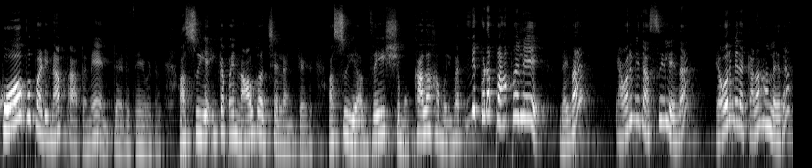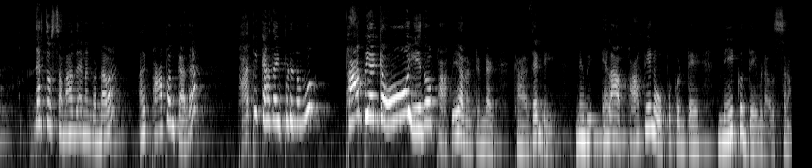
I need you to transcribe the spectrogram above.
కోపపడిన పాపమే అంటాడు దేవుడు. అసూయ ఇంకా పైన నాలుగో వచ్చేలా అంటాడు. అసూయ ద్వేషము కలహము ఇవన్నీ కూడా పాపాలే లేవా? ఎవరి మీద అసూయ లేదా? ఎవరి మీద కలహం లేదా? అందరితో సమాధానంగా ఉన్నావా? అది పాపం కాదా? పాపి కాదా ఇప్పుడు నువ్వు? పాపి అంటే ఓ ఏదో పాపి అని అంటున్నాడు. కాదండి నువ్వు ఎలా పాపి అని ఒప్పుకుంటే నీకు దేవుడు అవసరం.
